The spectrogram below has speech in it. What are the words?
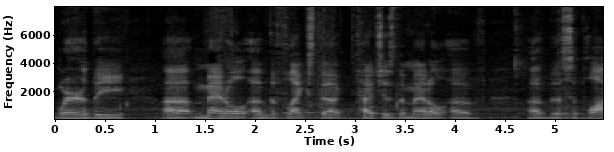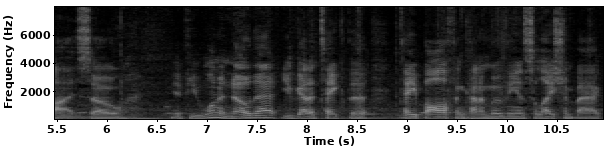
where the uh, metal of the flex duct touches the metal of, of the supply. So if you want to know that, you've got to take the tape off and kind of move the insulation back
